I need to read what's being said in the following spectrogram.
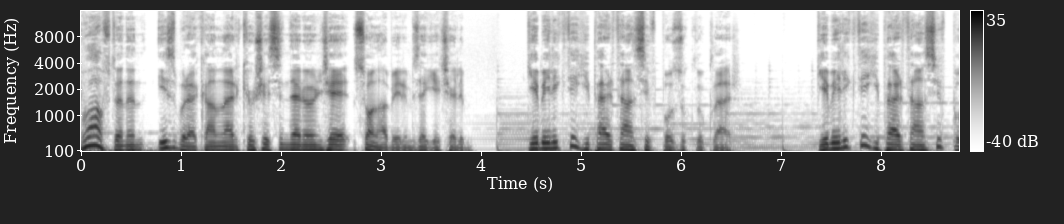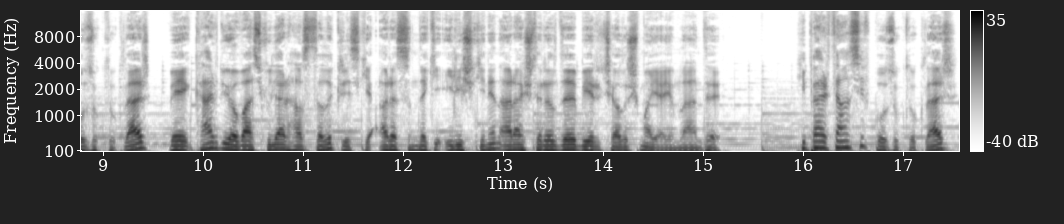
Bu haftanın iz bırakanlar köşesinden önce son haberimize geçelim. Gebelikte hipertansif bozukluklar. Gebelikte hipertansif bozukluklar ve kardiyovasküler hastalık riski arasındaki ilişkinin araştırıldığı bir çalışma yayımlandı. Hipertansif bozukluklar,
